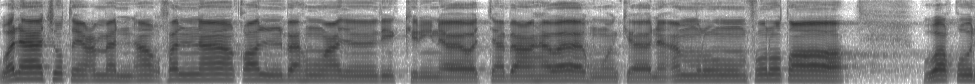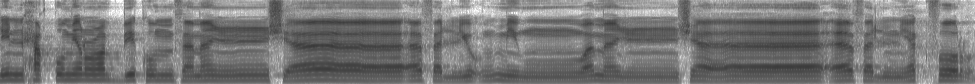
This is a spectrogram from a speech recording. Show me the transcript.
ولا تطع من أغفلنا قلبه عن ذكرنا واتبع هواه وكان امره فرطا. وقل الحق من ربكم فمن شاء فليؤمن ومن شاء فليكفر.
